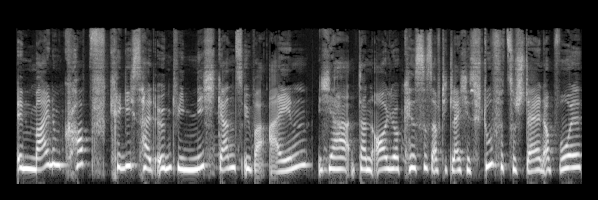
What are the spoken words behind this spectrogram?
in meinem Kopf kriege ich es halt irgendwie nicht ganz überein, ja, dann All Your Kisses auf die gleiche Stufe zu stellen, obwohl,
